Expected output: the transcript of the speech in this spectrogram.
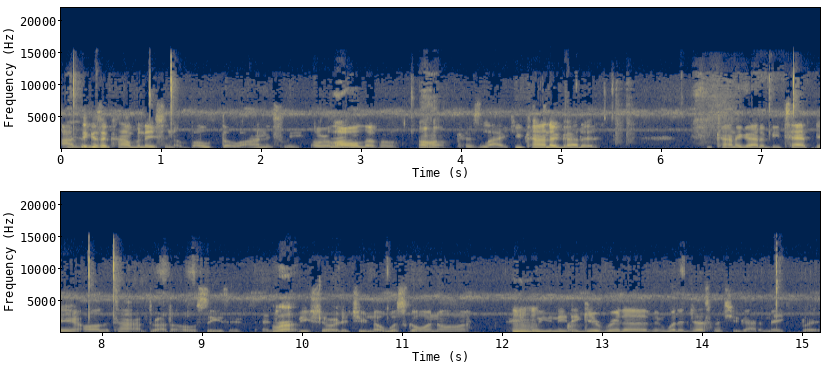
I think it's a combination of both, though. Honestly, or Right. all of them, Uh huh. because like you kind of gotta, you kind of gotta be tapped in all the time throughout the whole season, and just Right. be sure that you know what's going on, Mhm. who you need to get rid of, and what adjustments you got to make. But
